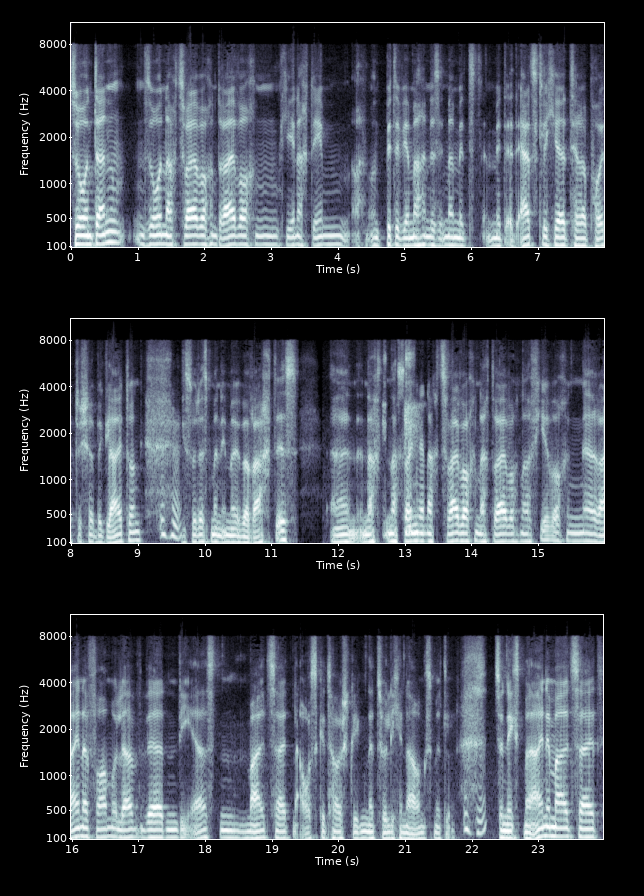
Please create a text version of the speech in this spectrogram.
So, und dann so nach zwei Wochen, drei Wochen, je nachdem, und bitte, wir machen das immer mit, mit ärztlicher, therapeutischer Begleitung, mhm. so dass man immer überwacht ist. Äh, nach, nach, sagen wir, nach zwei Wochen, nach drei Wochen, nach vier Wochen äh, reiner Formula werden die ersten Mahlzeiten ausgetauscht gegen natürliche Nahrungsmittel. Mhm. Zunächst mal eine Mahlzeit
